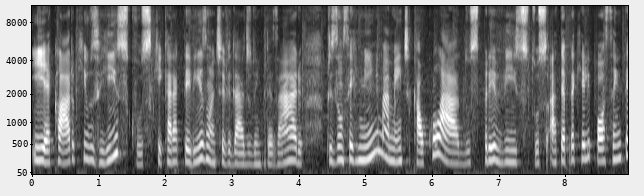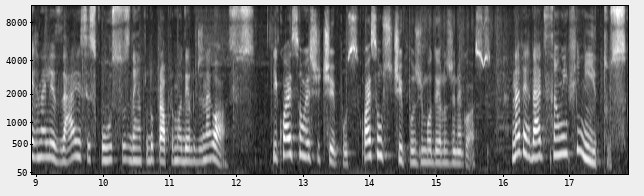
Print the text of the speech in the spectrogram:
E é claro que os riscos que caracterizam a atividade do empresário precisam ser minimamente calculados, previstos, até para que ele possa internalizar esses custos dentro do próprio modelo de negócios. E quais são estes tipos? Quais são os tipos de modelos de negócios? Na verdade, são infinitos.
